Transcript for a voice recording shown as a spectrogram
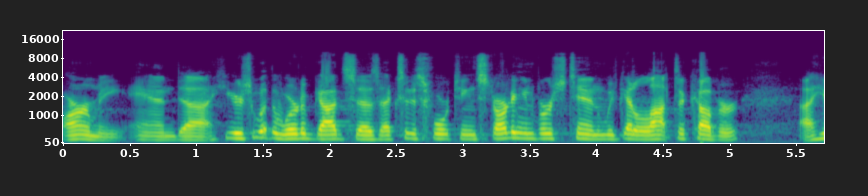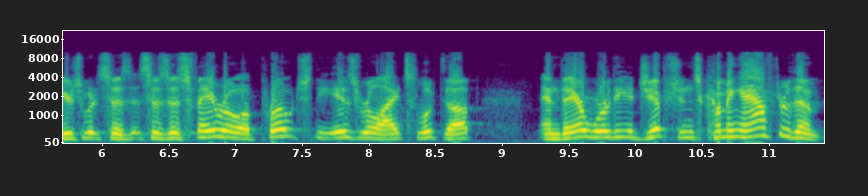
army. And uh, here's what the Word of God says Exodus 14, starting in verse 10. We've got a lot to cover. here's what it says It says, As Pharaoh approached, the Israelites looked up and there were the Egyptians coming after them.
